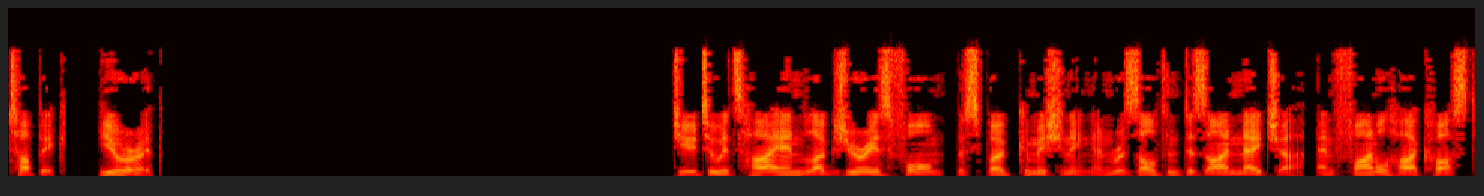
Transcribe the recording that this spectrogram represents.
Topic: Europe. Due to its high-end luxurious form, bespoke commissioning and resultant design nature, and final high cost,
